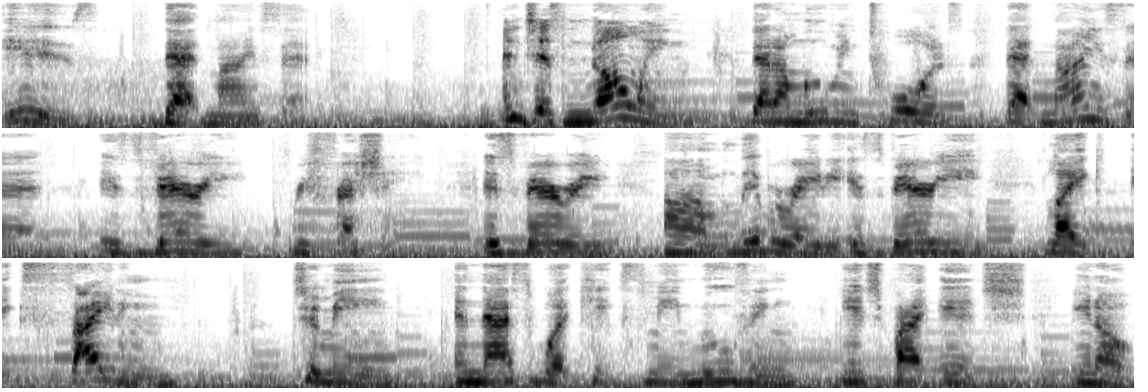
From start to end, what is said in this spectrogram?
is that mindset. And just knowing that i'm moving towards that mindset is very refreshing. It's very um, liberating. It's very like exciting to me. And that's what keeps me moving inch by inch, you know,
